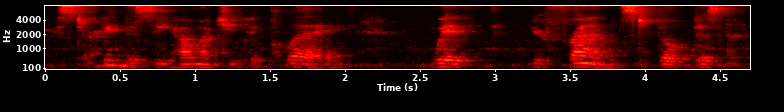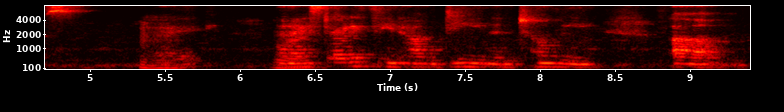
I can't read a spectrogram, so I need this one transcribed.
I was starting to see how much you could play with your friends to build business, mm-hmm. right? right? And I started seeing how Dean and Tony um,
